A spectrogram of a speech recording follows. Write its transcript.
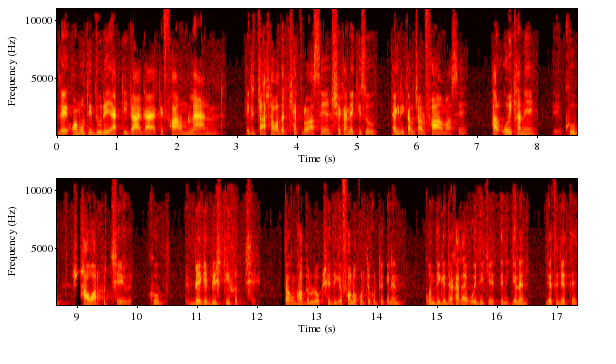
যে অনতি দূরে একটি জায়গায়, একটি ফার্ম ল্যান্ড একটি চাষাবাদের ক্ষেত্র আছে, সেখানে কিছু এগ্রিকালচারাল ফার্ম আছে। আর ওইখানে খুব শাওয়ার হচ্ছে, খুব বেগে বৃষ্টি হচ্ছে। তখন ভদ্রলোক সেদিকে ফলো করতে করতে গেলেন। কোন দিকে দেখা যায়, ওই দিকে তিনি গেলেন। যেতে যেতে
